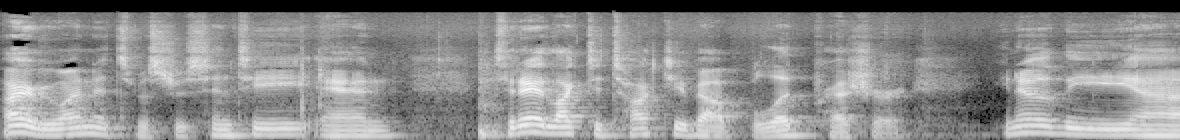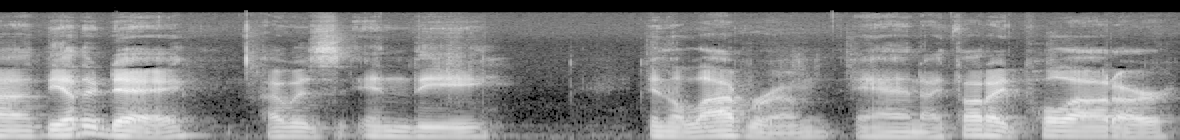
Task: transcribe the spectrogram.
Hi everyone, it's Mr. Cinti, and today I'd like to talk to you about blood pressure. You know, the uh, the other day I was in the in the lab room, and I thought I'd pull out our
